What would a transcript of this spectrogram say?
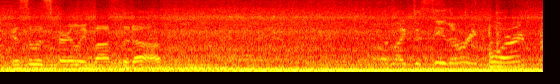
I guess it was fairly busted up. I would like to see the report.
